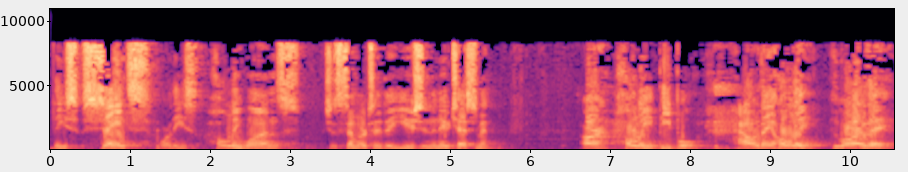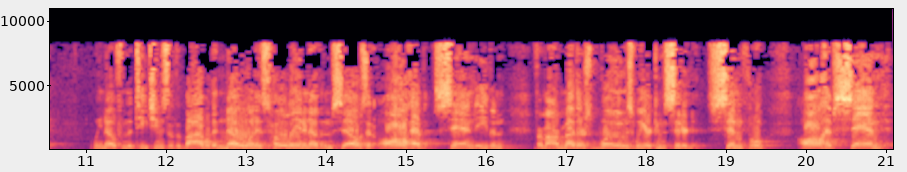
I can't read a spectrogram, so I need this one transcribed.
These saints, or these holy ones, which is similar to the use in the New Testament, are holy people. How are they holy? Who are they? We know from the teachings of the Bible that no one is holy in and of themselves, that all have sinned. Even from our mother's wombs we are considered sinful. All have sinned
